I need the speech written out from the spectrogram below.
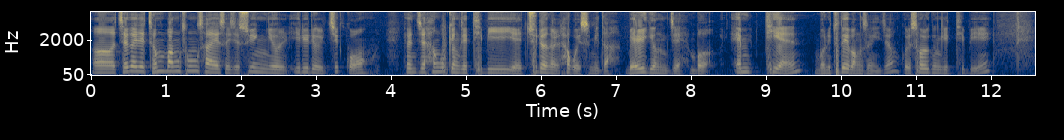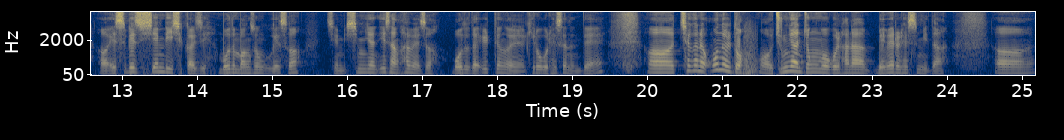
어, 제가 이제 전 방송사에서 이제 수익률 1위를 찍고 현재 한국경제TV에 출연을 하고 있습니다. 매일경제, 뭐 MTN, 머니투데이 방송이죠. 그리고 서울경제TV, 어, SBS, CNBC까지 모든 방송국에서 지금 10년 이상 하면서 모두 다 1등을 기록을 했었는데 어, 최근에 오늘도 어, 중요한 종목을 하나 매매를 했습니다. 어,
